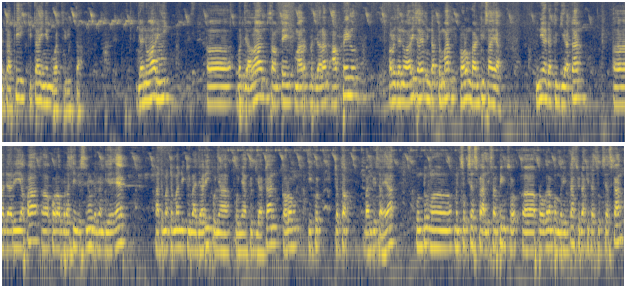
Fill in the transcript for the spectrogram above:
Tetapi kita ingin buat cerita. Januari uh, berjalan sampai Maret berjalan April. Kalau Januari saya minta teman tolong bantu saya. Ini ada kegiatan uh, dari apa uh, kolaborasi Wisnu dengan DEF nah teman-teman di Klimajari punya punya kegiatan tolong ikut tetap bantu saya untuk me mensukseskan. Di samping uh, program pemerintah sudah kita sukseskan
